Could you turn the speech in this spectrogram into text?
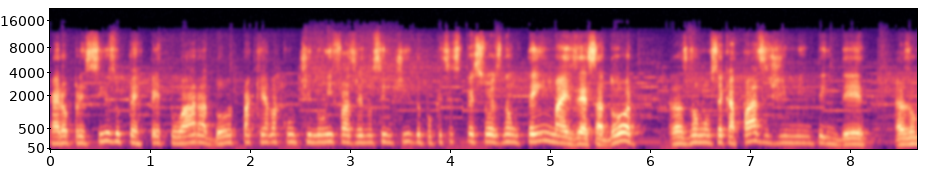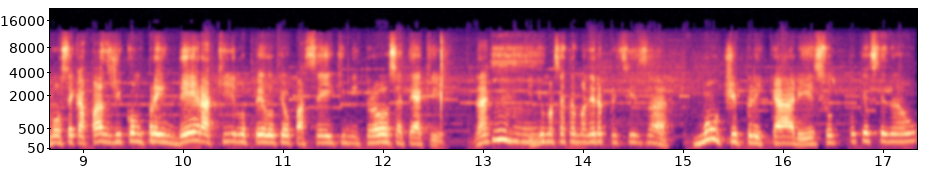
Cara, eu preciso perpetuar a dor para que ela continue fazendo sentido, porque se as pessoas não têm mais essa dor, elas não vão ser capazes de me entender, elas não vão ser capazes de compreender aquilo pelo que eu passei que me trouxe até aqui, né? Uhum. E de uma certa maneira precisa multiplicar isso, porque senão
